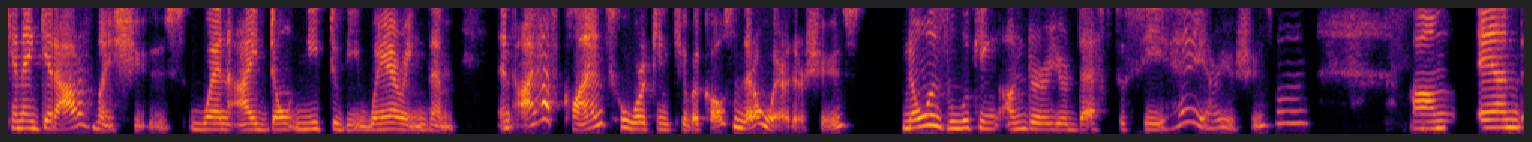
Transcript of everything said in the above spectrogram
Can i get out of my shoes when i don't need to be wearing them and i have clients who work in cubicles and they don't wear their shoes. No one's looking under your desk to see hey are your shoes on? Um, and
